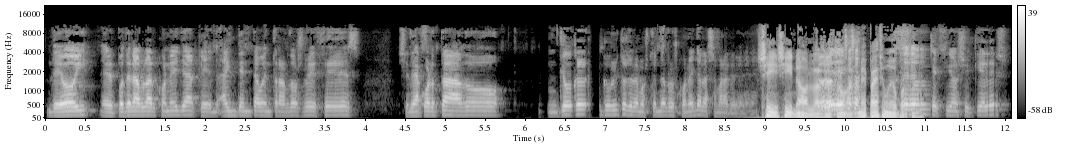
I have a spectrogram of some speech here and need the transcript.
de hoy, el poder hablar con ella, que ha intentado entrar dos veces, se le ha cortado. Yo creo que cinco minutos debemos tenerlos con ella la semana que viene. Sí, sí, no, lo- lo- me parece muy oportuno. sección si quieres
